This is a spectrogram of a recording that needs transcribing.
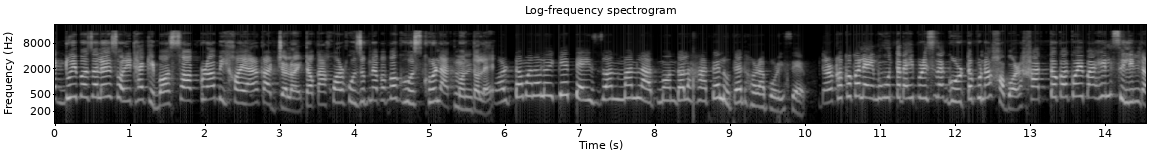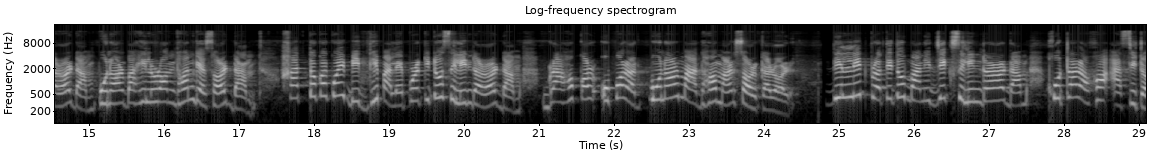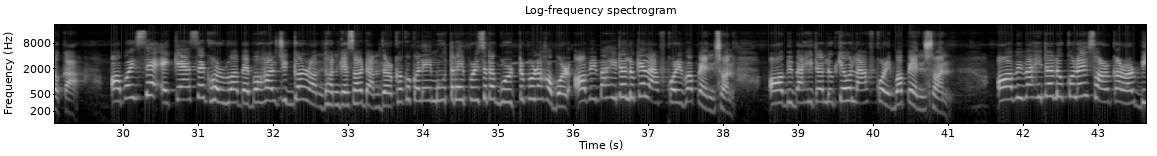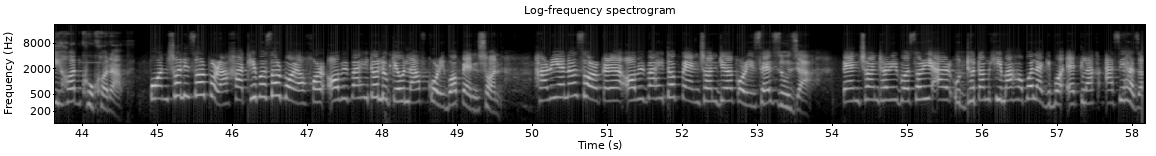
এক দুই বজালৈ চলি থাকিব চক্ৰ বিষয়াৰ কাৰ্যালয়। টকা খোৱাৰ সুযোগ নাপাব ঘোষখোৰ লাটমণ্ডলে। বৰ্তমানলৈকে তেইছজনমান লাটমণ্ডল হাতে লোটে ধৰা পৰিছে। দৰ্শকসকলে এই মুহূৰ্তত আহি পৰিছে এটা গুৰুত্বপূৰ্ণ খবৰ। সাত টকাকৈ বাঢ়িল চিলিণ্ডাৰৰ দাম। পুনৰ বাঢ়িল ৰন্ধন গেছৰ দাম। সাত টকাকৈ বৃদ্ধি পালে প্ৰতিটো চিলিণ্ডাৰৰ দাম। গ্ৰাহকৰ ওপৰত পুনৰ মাধমাৰ চৰকাৰৰ। দিল্লীত প্ৰতিটো বাণিজ্যিক চিলিণ্ডাৰৰ দাম সোতৰশ আশী টকা। অৱশ্যে একে আছে ঘৰুৱা ব্যৱহাৰযোগ্য ৰন্ধন গেছৰ দাম। দৰ্শকসকলে এই মুহূৰ্তত আহি পৰিছে এটা গুৰুত্বপূৰ্ণ খবৰ। অবিবাহিত লোকে লাভ কৰিব পেঞ্চন। অবিবাহিত লোকেও লাভ কৰিব পেঞ্চন। অবিবাহিত লোকলৈ চৰকাৰৰ বৃহৎ ঘোষণা। পঞ্চল্লিছৰ পৰা ষাঠি বছৰ বয়সৰ অবিবাহিত লোকেও লাভ কৰিব পেঞ্চন। হাৰিয়ানা চৰকাৰে অবিবাহিতক পেঞ্চন দিয়া কৰিছে যো জা পেঞ্চনধাৰীৰ বছৰি আয়ৰ ঊৰ্ধ্বতম সীমা হ'ব লাগিব এক লাখ আশী হাজাৰ।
